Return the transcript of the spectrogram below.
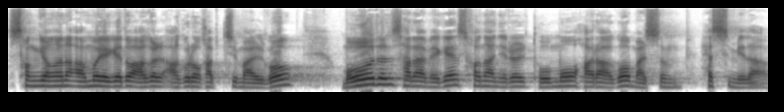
성경은 아무에게도 악을 악으로 갚지 말고 모든 사람에게 선한 일을 도모하라고 말씀했습니다.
